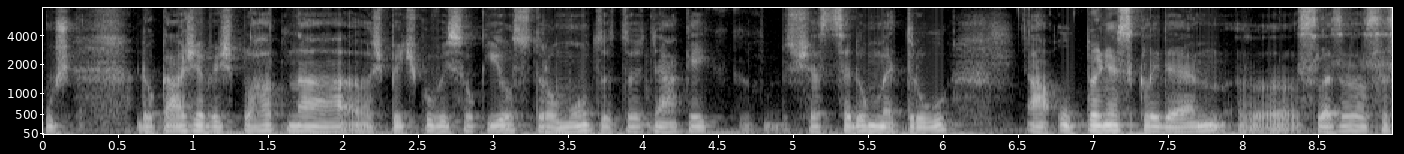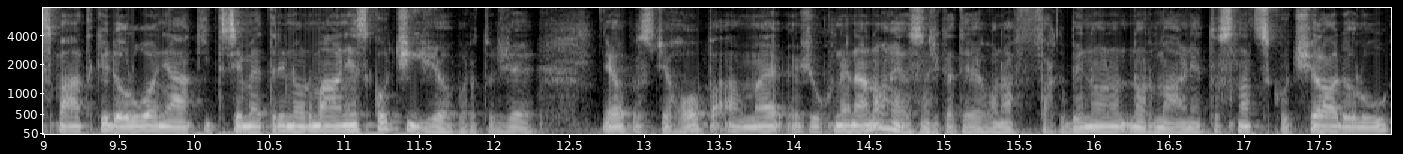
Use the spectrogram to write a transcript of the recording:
už dokáže vyšplhat na špičku vysokého stromu, to, je nějakých 6-7 metrů, a úplně s klidem eh, sleze zase zpátky dolů a nějaký 3 metry normálně skočí, že jo? protože jo, prostě hop a mě žuchne na nohy. Já jsem říkal, že ona fakt by no, normálně to snad skočila dolů,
